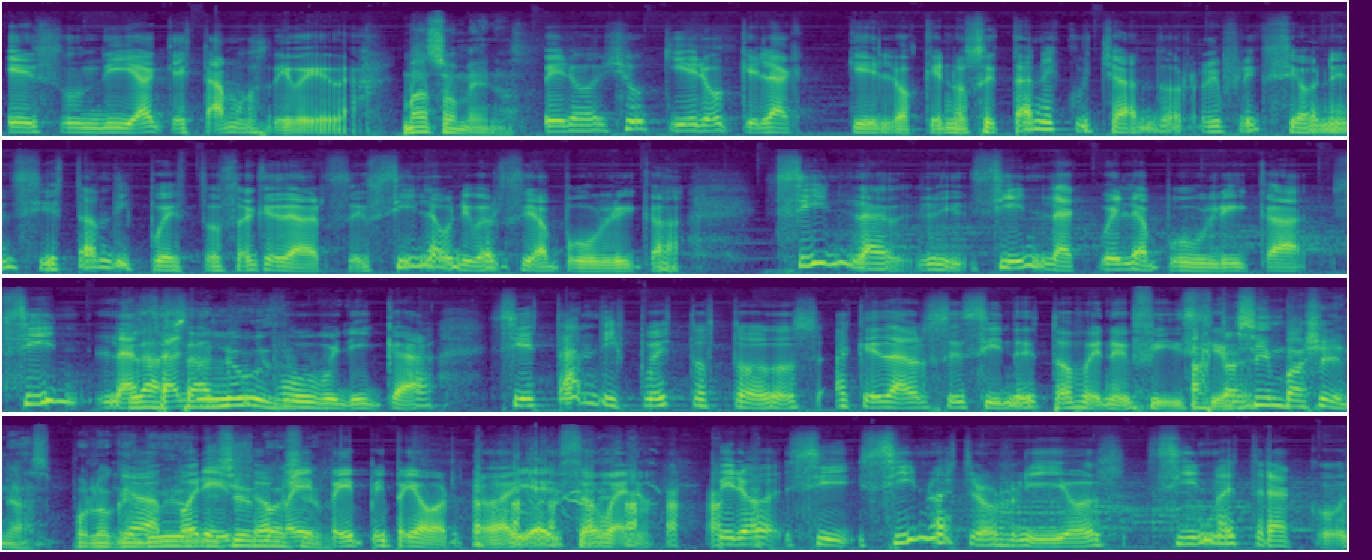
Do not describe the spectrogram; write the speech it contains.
es un día que estamos de veda, Más o menos. pero yo quiero que, la, que los que nos están escuchando reflexionen si están dispuestos a quedarse sin la universidad pública, sin la, eh, sin la escuela pública, sin la, La salud, salud. pública, si están dispuestos todos a quedarse sin estos beneficios. Hasta sin ballenas, por lo que No, por diciendo eso, ayer. pe- pe- peor todavía eso, bueno. Pero sí, sin nuestros ríos, sin nuestra, co-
